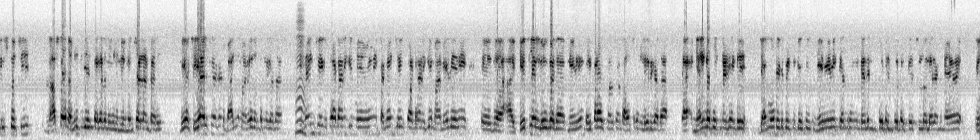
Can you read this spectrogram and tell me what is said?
తీసుకొచ్చి రాష్ట్రాన్ని అభివృద్ధి చేస్తే కదా మిమ్మల్ని మీరు మంచి అంటారు. మేము చేయాల్సినటువంటి బాధ్యత మా మీద ఉంటుంది కదా. డిమాండ్ చేయకపోవడానికి మేమేమి కమెంట్ చేయకపోవడానికి మా మీద ఏమి కేసులు లేవు కదా. మేమేం భయపడాల్సిన అవసరం లేదు కదా. న్యాయంగా పెట్టినటువంటి జగన్మోహన్ రెడ్డి పెట్టిన కేసులు మేమేమి కేంద్రం లేదంటే ఇంకోటి ఇంకోటి కేసుల్లో లేదంటే మేమే ఏ,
